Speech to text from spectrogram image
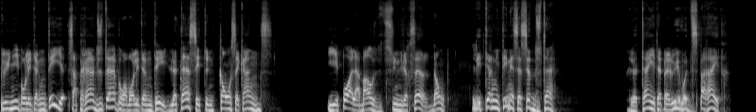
puni pour l'éternité. Ça prend du temps pour avoir l'éternité. Le temps, c'est une conséquence. Il est pas à la base du tissu universel. Donc, l'éternité nécessite du temps. Le temps est apparu et va disparaître.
